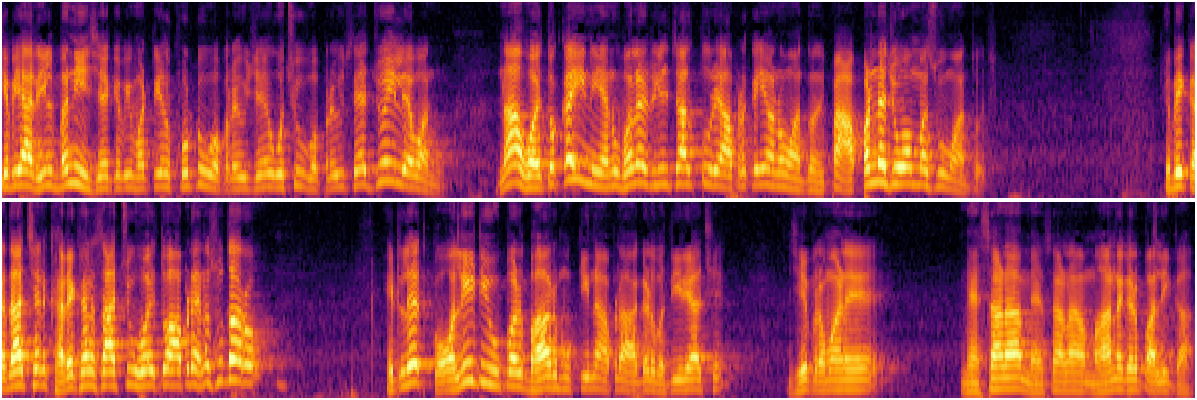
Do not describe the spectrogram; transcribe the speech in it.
કે ભાઈ આ રીલ બની છે, કે ભાઈ મટીરિયલ ખોટું વપરાયું છે, ઓછું વપરાયું છે જોઈ લેવાનું. ના હોય તો કંઈ નહીં, એનું ભલે રીલ ચાલતું રહે, આપણે કંઈ આનો વાંધો નથી. પણ આપણને જોવામાં શું વાંધો છે? કે ભાઈ કદાચ છે ને ખરેખર સાચું હોય તો આપણે એને સુધારો. એટલે ક્વોલિટી ઉપર ભાર મૂકીને આપણે આગળ વધી રહ્યા છે. જે પ્રમાણે મહેસાણા મહેસાણા મહાનગરપાલિકા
